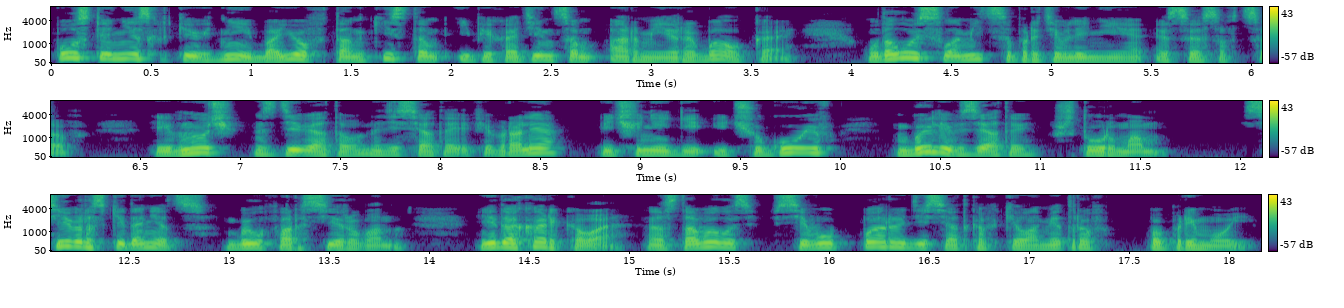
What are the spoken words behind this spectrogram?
После нескольких дней боев танкистам и пехотинцам армии Рыбалка удалось сломить сопротивление эсэсовцев, и в ночь с 9 на 10 февраля Печенеги и Чугуев были взяты штурмом. Северский Донец был форсирован, и до Харькова оставалось всего пара десятков километров по прямой.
